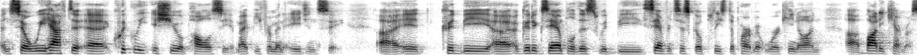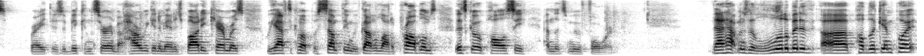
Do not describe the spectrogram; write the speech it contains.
And so we have to uh, quickly issue a policy. It might be from an agency. Uh, it could be, uh, a good example of this would be San Francisco Police Department working on uh, body cameras, right? There's a big concern about how are we gonna manage body cameras. We have to come up with something. We've got a lot of problems. Let's go policy and let's move forward. That happens with a little bit of uh, public input,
